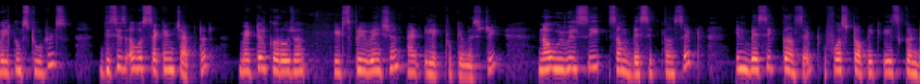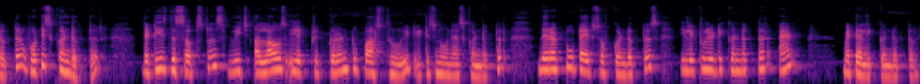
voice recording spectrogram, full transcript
Welcome students. This is our second chapter metal corrosion, its prevention and electrochemistry. Now we will see some basic concept. In basic concept first topic is conductor. What is conductor? That is the substance which allows electric current to pass through it. It is known as conductor. There are two types of conductors electrolytic conductor and metallic conductor.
